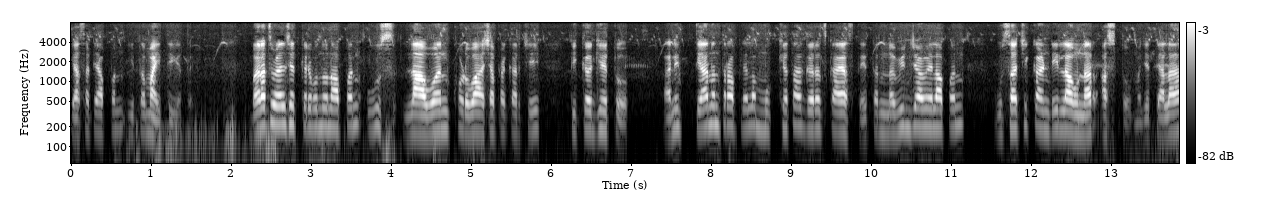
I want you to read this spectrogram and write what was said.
त्यासाठी आपण इथं माहिती घेतोय. बऱ्याच वेळेला शेतकरी बंधून आपण ऊस लावण खोडवा अशा प्रकारची पिकं घेतो आणि त्यानंतर आपल्याला मुख्यतः गरज काय असते? तर नवीन ज्या वेळेला आपण ऊसाची कांडी लावणार असतो म्हणजे त्याला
